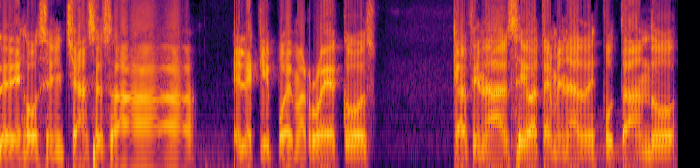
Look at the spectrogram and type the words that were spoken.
le dejó sin chances a el equipo de Marruecos, que al final se iba a terminar disputando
